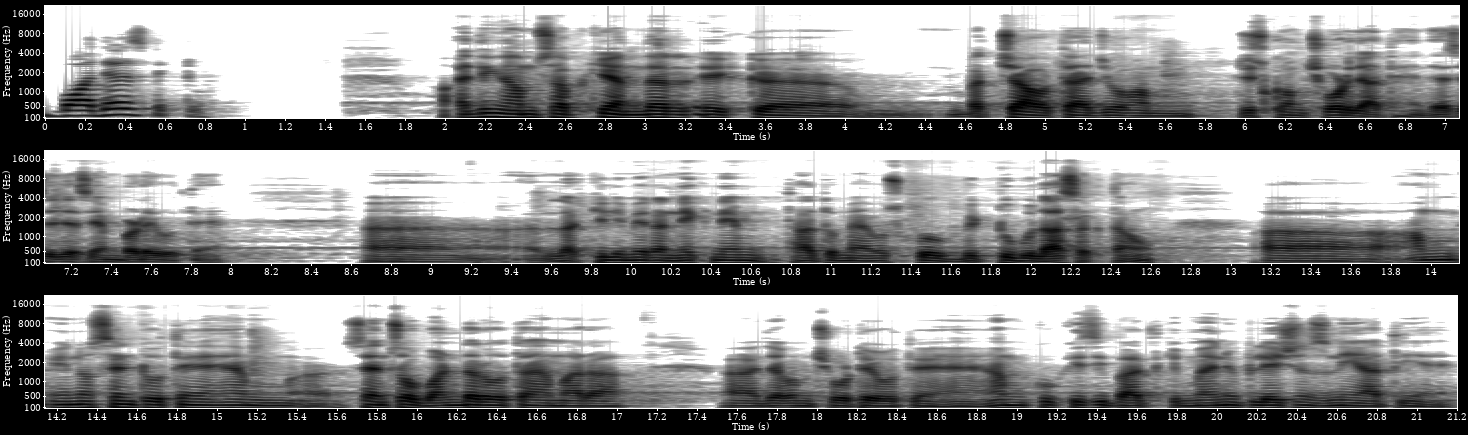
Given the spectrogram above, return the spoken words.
bothers Bittu? I think हम सब के अंदर एक बच्चा होता है जो हम जिसको हम छोड़ जाते हैं जैसे जैसे हम बड़े होते हैं लकीली मेरा निक नेम था तो मैं उसको बिट्टू बुला सकता हूँ हम इनोसेंट होते हैं हम सेंस ऑफ़ वंडर होता है हमारा जब हम छोटे होते हैं हमको किसी बात की मैनिपुलेशंस नहीं आती हैं।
